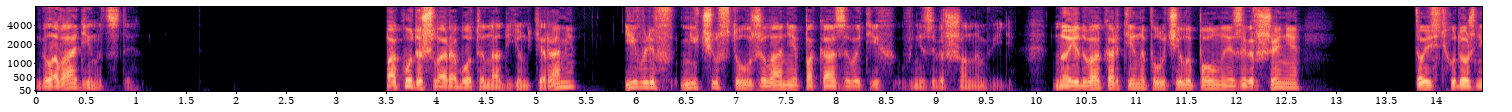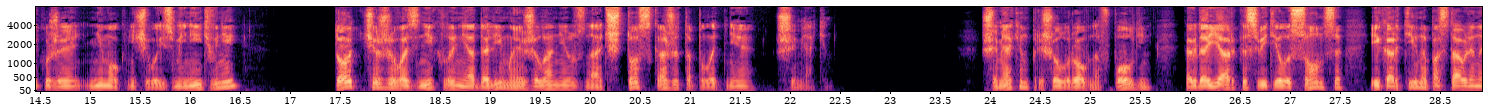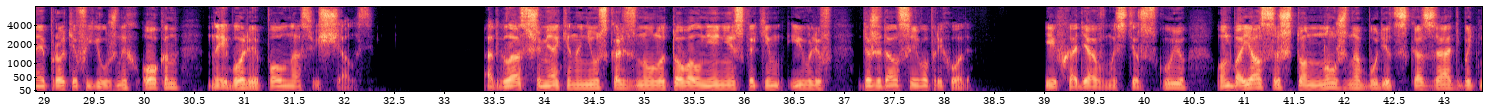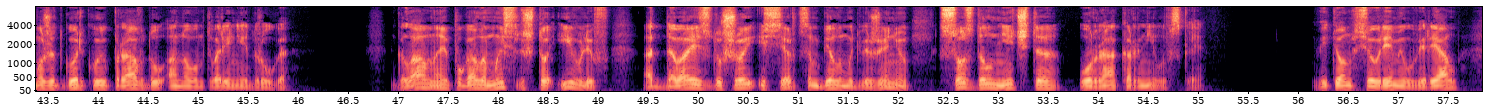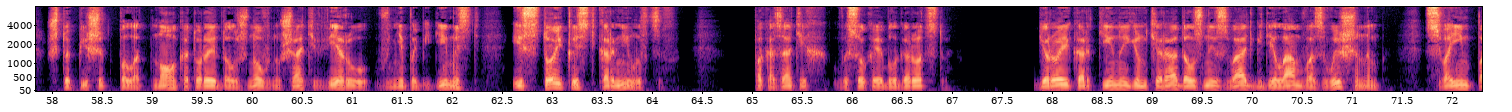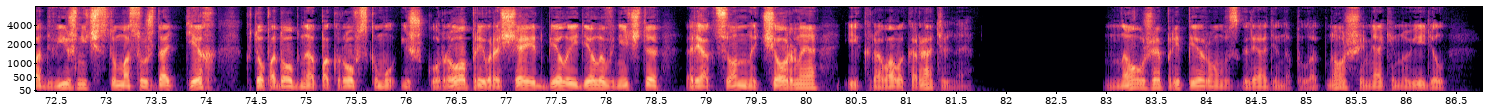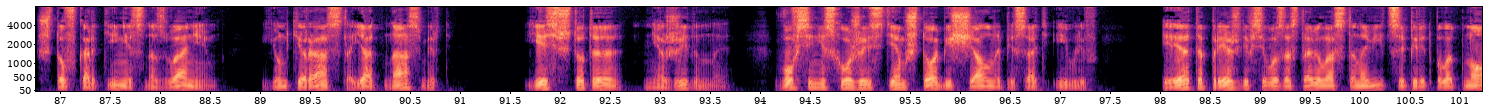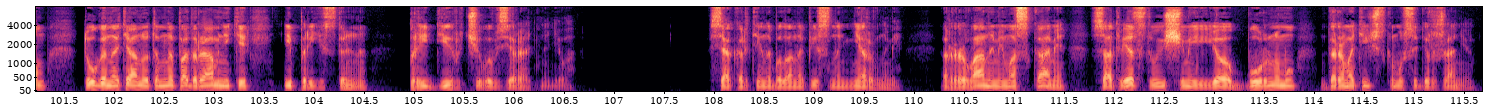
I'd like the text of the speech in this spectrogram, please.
Глава 11. Покуда шла работа над юнкерами, Ивлев не чувствовал желания показывать их в незавершенном виде. Но едва картина получила полное завершение, то есть художник уже не мог ничего изменить в ней, тотчас же возникло неодолимое желание узнать, что скажет о полотне Шемякин. Шемякин пришел ровно в полдень, когда ярко светило солнце, и картина, поставленная против южных окон, наиболее полно освещалась. От глаз Шемякина не ускользнуло то волнение, с каким Ивлев дожидался его прихода. И, входя в мастерскую, он боялся, что нужно будет сказать, быть может, горькую правду о новом творении друга. Главное пугала мысль, что Ивлев, отдаваясь душой и сердцем белому движению, создал нечто «Ура, Корниловская!». Ведь он все время уверял, что пишет полотно, которое должно внушать веру в непобедимость и стойкость корниловцев, показать их высокое благородство. Герои картины юнкера должны звать к делам возвышенным, своим подвижничеством осуждать тех, кто, подобно Покровскому и Шкуро, превращает белое дело в нечто реакционно-черное и кроваво-карательное. Но уже при первом взгляде на полотно Шемякин увидел, что в картине с названием «Юнкера стоят насмерть» есть что-то неожиданное, вовсе не схожее с тем, что обещал написать Ивлев. И это прежде всего заставило остановиться перед полотном, туго натянутым на подрамнике, и пристально, придирчиво взирать на него. Вся картина была написана нервными, рваными мазками, соответствующими ее бурному драматическому содержанию.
